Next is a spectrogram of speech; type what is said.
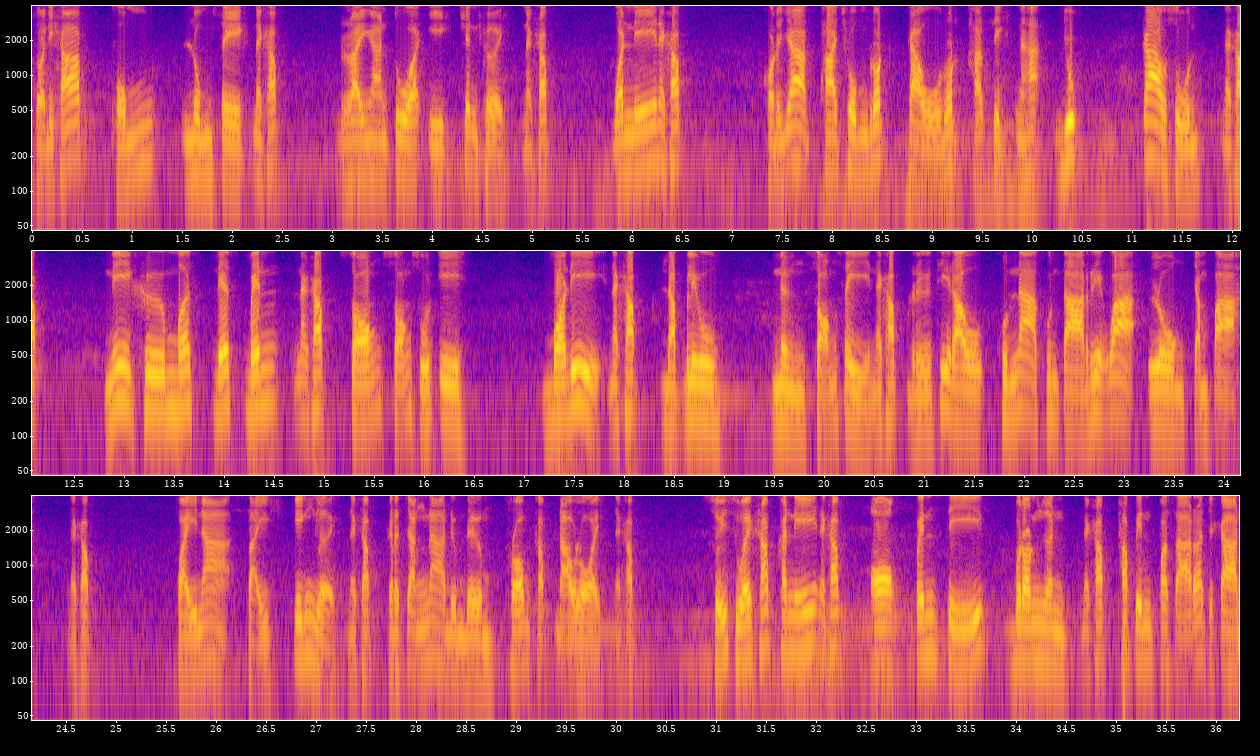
สวัสดีครับ ผมหนุ่มเสกนะครับ รายงานตัวอีกเช่นเคยนะครับ วันนี้นะครับ ขออนุญาตพาชมรถเก่ารถคลาสสิกนะฮะยุค 90 นะครับ นี่คือ Mercedes-Benz นะครับ 220e Body นะครับ W 124 นะครับ หรือที่เราคุ้นหน้าคุ้นตาเรียกว่าโลงจำปานะครับ ฟหน้าใสกิ้งเลยนะครับกระจังหน้าเดิมๆ พร้อมกับดาวลอยนะครับ สวยๆครับคันนี้นะครับออกเป็นสีบรอนเงินนะครับ ถ้าเป็นภาษาราชการ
